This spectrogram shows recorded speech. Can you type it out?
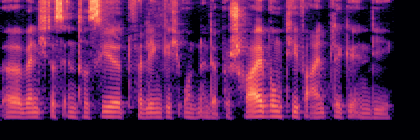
Äh, wenn dich das interessiert, verlinke ich unten in der Beschreibung tiefe Einblicke in die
